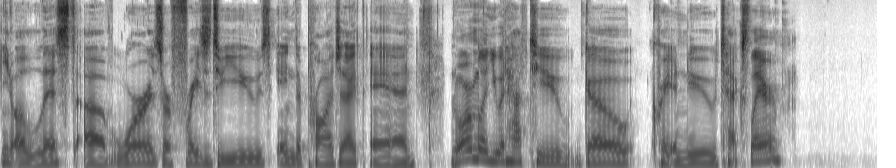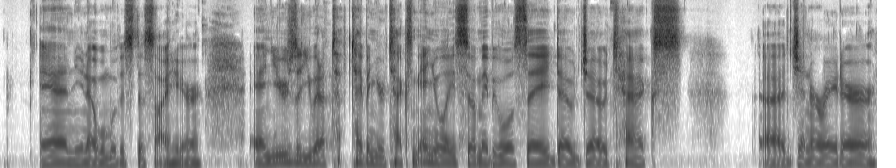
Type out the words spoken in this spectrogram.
you know, a list of words or phrases to use in the project. And normally you would have to go create a new text layer and you know we'll move this to the side here. And usually you would have to type in your text manually. So maybe we'll say dojo text uh, generator.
